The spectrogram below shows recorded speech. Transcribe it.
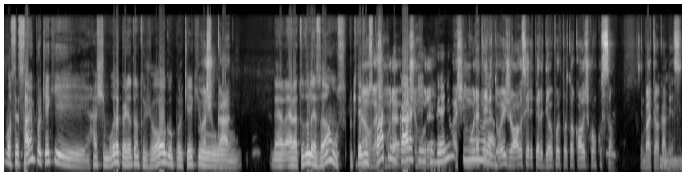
Vocês sabem por que, que Hashimura perdeu tanto jogo? Por que, que Machucado. o. Era tudo lesão? Porque teve não, uns quatro Hashimura, cara que, que veio. Hashimura teve dois jogos que ele perdeu por protocolo de concussão. Ele bateu a cabeça.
